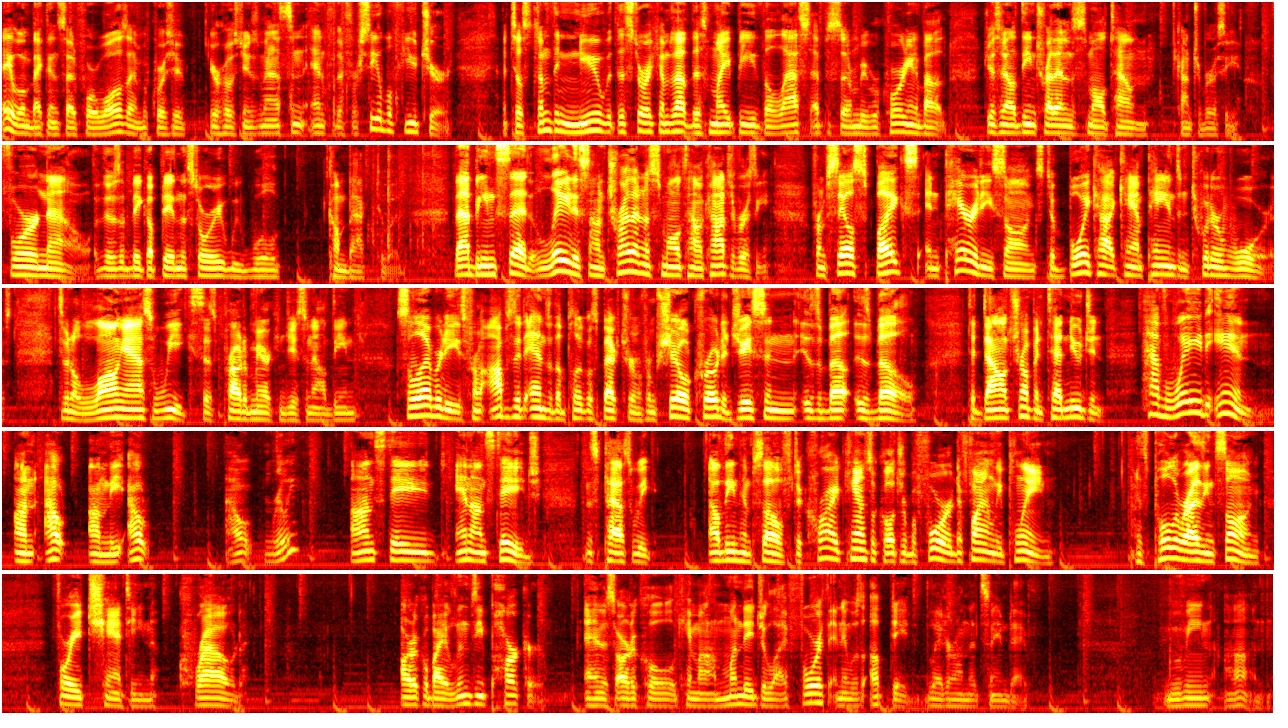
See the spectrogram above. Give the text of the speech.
Hey, welcome back to Inside Four Walls. I'm, of course, your, your host, James Madison, and for the foreseeable future, until something new with this story comes out, this might be the last episode I'm going to be recording about Jason Aldean try that in a small town controversy. For now, if there's a big update in the story, we will come back to it. That being said, latest on Try That in a Small Town controversy. From sales spikes and parody songs to boycott campaigns and Twitter wars. It's been a long ass week, says proud American Jason Aldean. Celebrities from opposite ends of the political spectrum, from Sheryl Crow to Jason Isabel, Isbell to Donald Trump and Ted Nugent, have weighed in on out on the out out really on stage and on stage this past week. Aldean himself decried cancel culture before defiantly playing his polarizing song for a chanting crowd. Article by Lindsay Parker and this article came out on Monday, July 4th, and it was updated later on that same day. Moving on.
